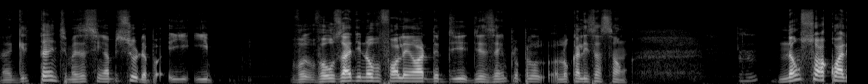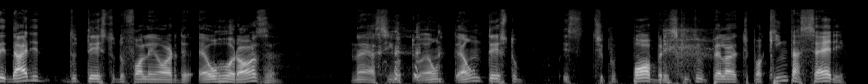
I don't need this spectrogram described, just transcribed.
Né? Gritante, mas assim, absurda. E, e vou, usar de novo Fallen Order de, de exemplo para localização. Uhum. Não só a qualidade do texto do Fallen Order é horrorosa, né? Assim, é um, é um texto tipo pobre, escrito pela tipo a quinta série.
